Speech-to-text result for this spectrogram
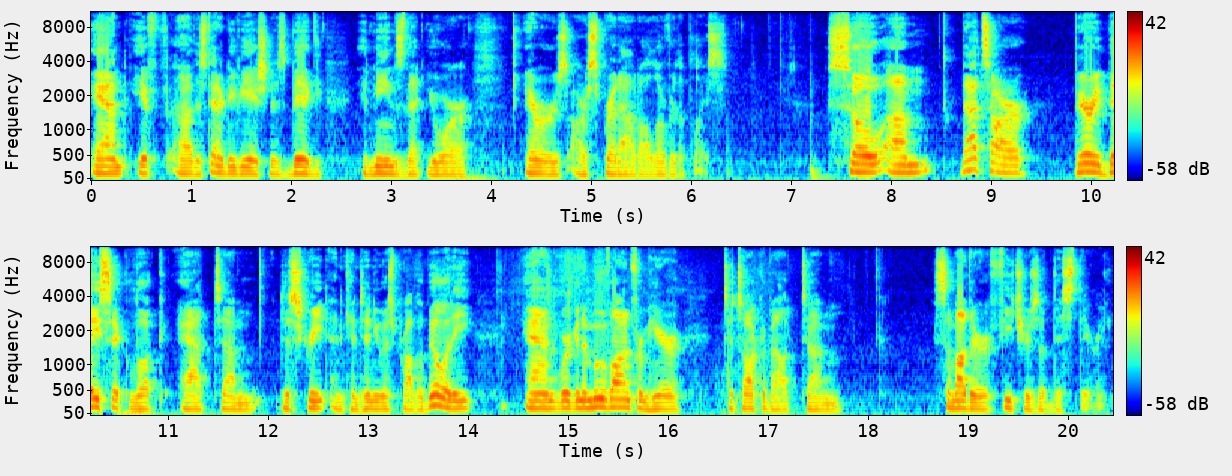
And if uh, the standard deviation is big, it means that your errors are spread out all over the place. So um, that's our very basic look at um, discrete and continuous probability. And we're going to move on from here to talk about um, some other features of this theory.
